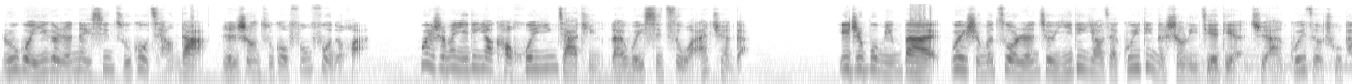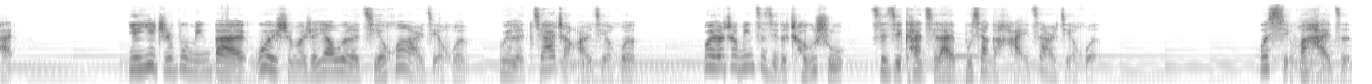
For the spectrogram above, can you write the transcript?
如果一个人内心足够强大，人生足够丰富的话，为什么一定要靠婚姻家庭来维系自我安全感？一直不明白，为什么做人就一定要在规定的生理节点去按规则出牌？也一直不明白，为什么人要为了结婚而结婚，为了家长而结婚，为了证明自己的成熟，自己看起来不像个孩子而结婚？我喜欢孩子，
